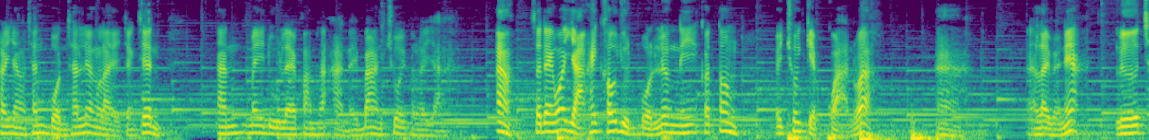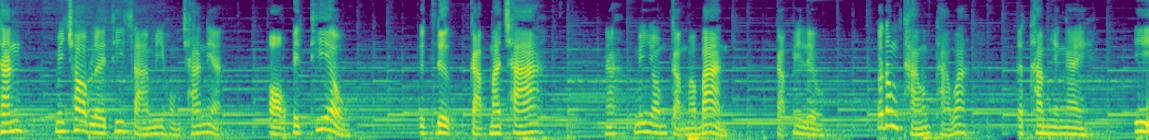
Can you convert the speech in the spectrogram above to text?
ภรรยาของฉันบ่นฉันเรื่องอะไรอย่างเช่น ฉันไม่ดูแลความสะอาดในบ้านช่วยภรรยาอะแสดงว่าอยากให้เขาหยุดบ่นเรื่องนี้ก็ต้องไปช่วยเก็บกวาดว่าอ่าอะไรแบบเนี้ยหรือฉันไม่ชอบเลยที่สามีของฉันเนี่ยออกไปเที่ยว ดึกๆกลับมาช้านะไม่ยอมกลับมาบ้าน กลับให้เร็ว ก็ต้องถามคำถามว่าจะทำยังไงที่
